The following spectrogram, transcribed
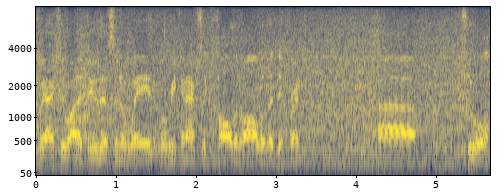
if we actually want to do this in a way where we can actually call them all with a different uh, tool.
